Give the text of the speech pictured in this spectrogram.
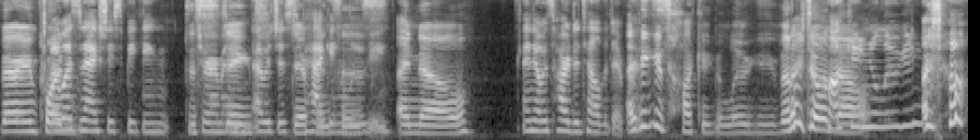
Very important. I wasn't actually speaking German. I was just hacking a loogie. I know. I know it's hard to tell the difference. I think it's hucking a loogie, but I don't hacking know. a loogie. I don't.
